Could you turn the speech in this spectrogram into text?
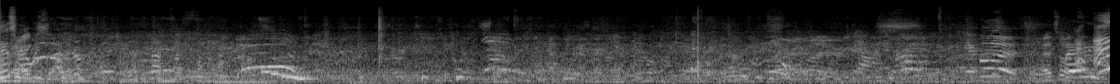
Is this really? That's what.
